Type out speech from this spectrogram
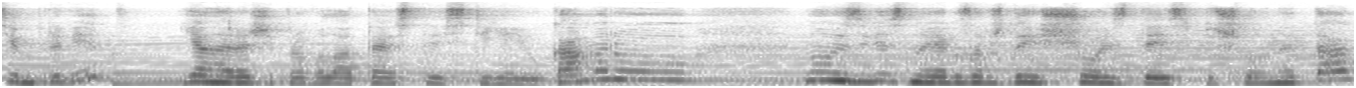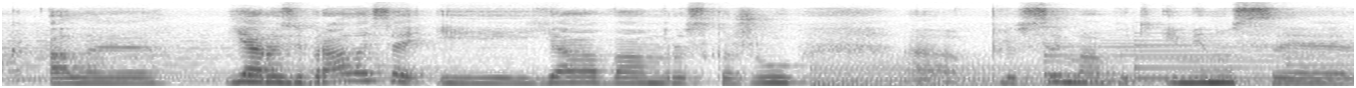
Всім привіт! Я нарешті провела тести з тією камерою. Ну і звісно, як завжди, щось десь пішло не так, але я розібралася і я вам розкажу е, плюси, мабуть, і мінуси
